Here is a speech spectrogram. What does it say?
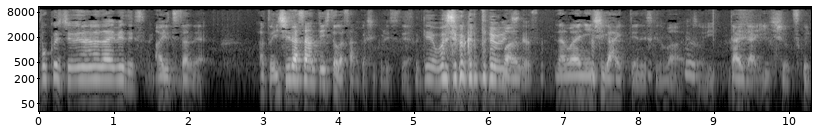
僕17代目です。あ言ってたねあと石田さんっていう人が参加してくれてて。すげえ面白かったよねまあ石田さん、名前に石が入ってるんですけど、まあ、その代々石を作る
